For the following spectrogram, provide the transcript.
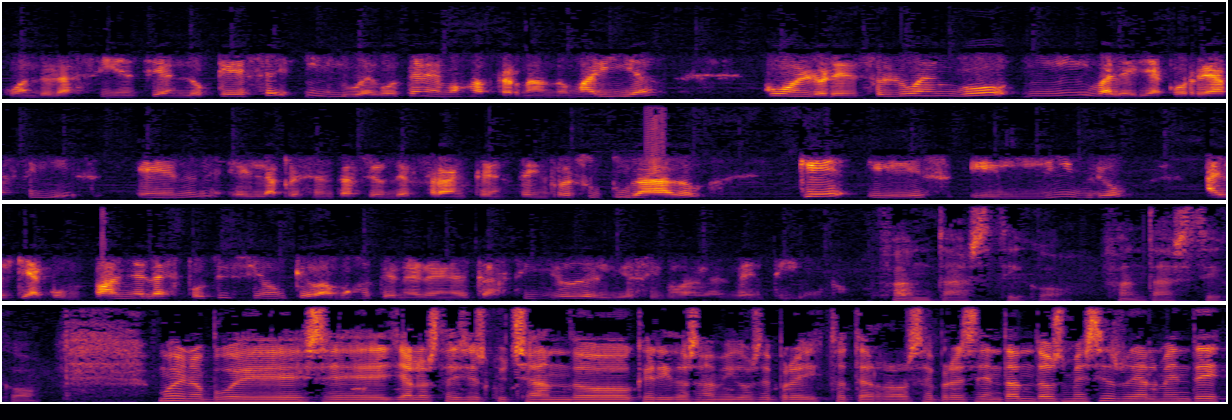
cuando la ciencia enloquece, y luego tenemos a Fernando María con Lorenzo Luengo y Valeria Correa Fis en, en la presentación de Frankenstein Resuturado, que es el libro al que acompaña la exposición que vamos a tener en el castillo del 19 al 21. Fantástico, fantástico. Bueno, pues eh, ya lo estáis escuchando, queridos amigos de Proyecto Terror. Se presentan dos meses realmente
